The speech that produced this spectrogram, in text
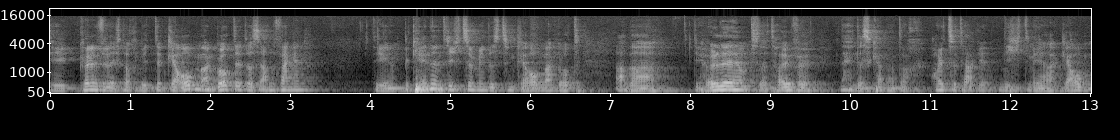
die können vielleicht auch mit dem Glauben an Gott etwas anfangen. Die bekennen sich zumindest zum Glauben an Gott. Aber die Hölle und der Teufel, nein, das kann man doch heutzutage nicht mehr glauben.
